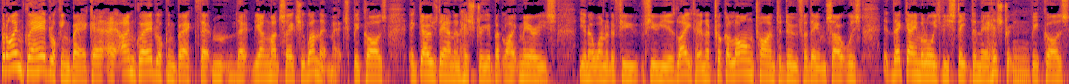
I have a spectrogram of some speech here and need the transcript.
But I'm glad looking back. Uh, uh, I'm glad looking back that mm, that young Munster actually won that match because it goes down in history a bit like Mary's. You know, won it a few few years later, and it took a long time to do for them. So it was that game will always be steeped in their history because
